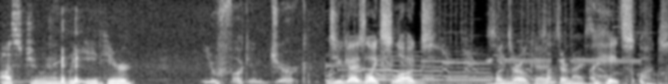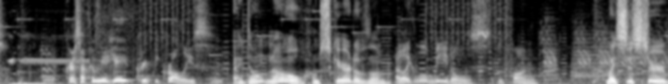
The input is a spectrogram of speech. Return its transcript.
Us, Julian, we eat here. You fucking jerk. Do you guys like slugs? Slugs are okay. Slugs are nice. I hate slugs. Chris, how come you hate creepy crawlies? I don't know. I'm scared of them. I like little beetles. They're fun. My sister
